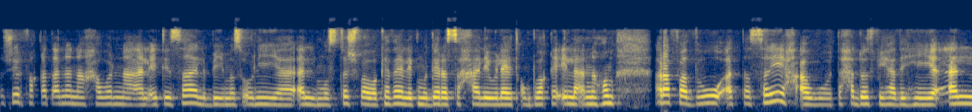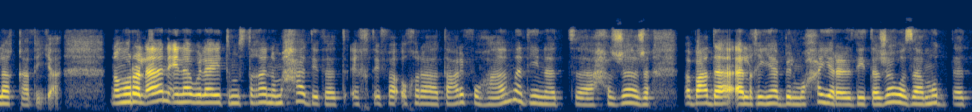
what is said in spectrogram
نشير فقط أننا حاولنا الاتصال بمسؤولي المستشفى وكذلك مدير الصحة لولاية أمبواقي إلا أنهم رفضوا التصريح أو التحدث في هذه القضية. نمر الآن إلى ولاية مستغانم حادثة اختفاء أخرى تعرفها مدينة حجاج. فبعد الغياب المحير الذي تجاوز مدة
